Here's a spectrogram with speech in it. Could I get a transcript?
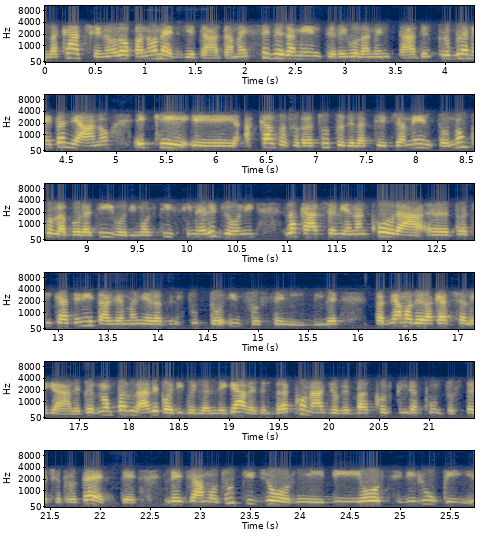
la caccia in Europa non è vietata, ma è severamente regolamentata. Il problema italiano è che eh, a causa soprattutto dell'atteggiamento non collaborativo di moltissime regioni, la caccia viene ancora eh, praticata in Italia in maniera del tutto insostenibile. Parliamo della caccia legale, per non parlare poi di quella illegale, del bracconaggio che va a colpire appunto specie protette. Leggiamo tutti i giorni di orsi, di lupi.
